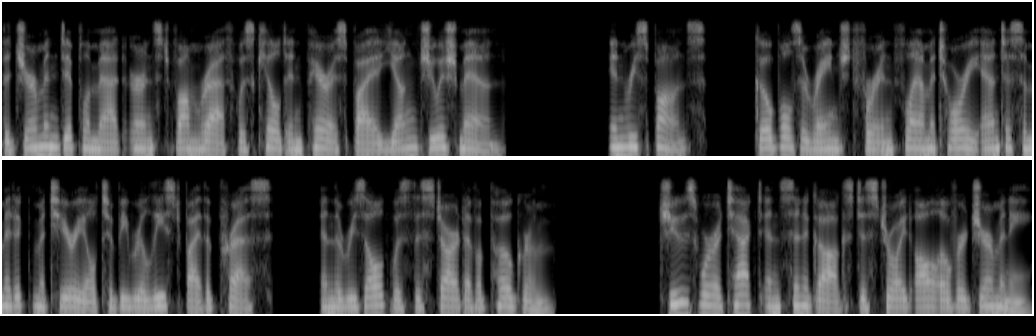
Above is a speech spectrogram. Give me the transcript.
the German diplomat Ernst vom Rath was killed in Paris by a young Jewish man. In response, Goebbels arranged for inflammatory anti-Semitic material to be released by the press, and the result was the start of a pogrom. Jews were attacked and synagogues destroyed all over Germany.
